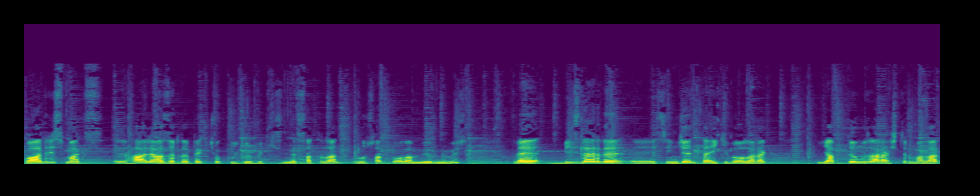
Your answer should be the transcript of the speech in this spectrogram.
Quadris Max e, hala hazırda pek çok kültür bitkisinde satılan, ruhsatlı olan bir ürünümüz. Ve bizler de e, Syngenta ekibi olarak yaptığımız araştırmalar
